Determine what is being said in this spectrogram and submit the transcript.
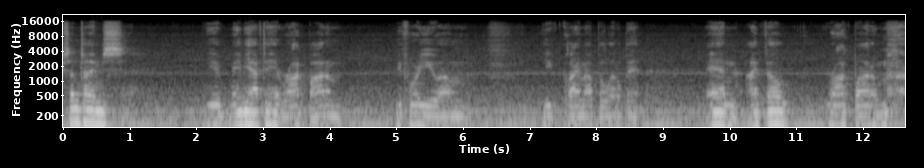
sometimes you maybe have to hit rock bottom before you um, you climb up a little bit. And I felt rock bottom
